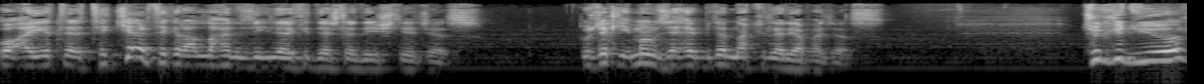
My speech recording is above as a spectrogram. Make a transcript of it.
O ayetleri teker teker Allah'ın izniyle ileriki derslerde işleyeceğiz. Özellikle İmam Zehebi'den nakiller yapacağız. Çünkü diyor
